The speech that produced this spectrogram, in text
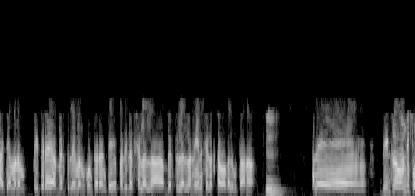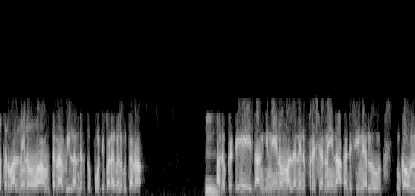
అయితే మనం ప్రిపేర్ అయ్యే అభ్యర్థులు ఏమనుకుంటారంటే పది లక్షల అభ్యర్థులల్లో నేను సెలెక్ట్ అవ్వగలుగుతానా? అనే దీంట్లో ఉండిపోతారు. వాళ్ళు నేను అవుతానా? వీళ్ళందరితో పోటీ పడగలుగుతానా. అదొకటి దానికి నేను మళ్ళీ నేను ఫ్రెషర్ని నాకంటే సీనియర్లు ఇంకా ఉన్నారు.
